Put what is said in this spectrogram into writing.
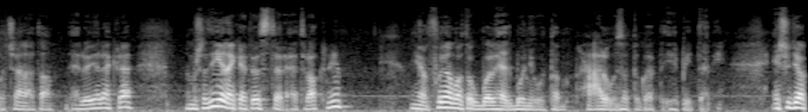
bocsánat a előjelekre. Na most az ilyeneket össze lehet rakni, ilyen folyamatokból lehet bonyolultabb hálózatokat építeni. És ugye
